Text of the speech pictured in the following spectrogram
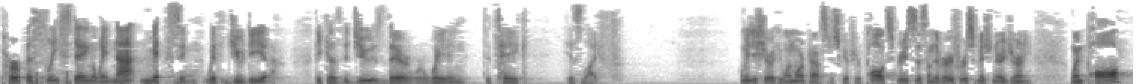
purposely staying away, not mixing with Judea, because the Jews there were waiting to take his life. Let me just share with you one more passage of Scripture. Paul experienced this on their very first missionary journey. When Paul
